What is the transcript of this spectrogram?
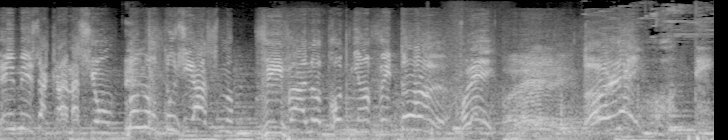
et mes acclamations, mon enthousiasme. Viva notre bienfaiteur Olé Olé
